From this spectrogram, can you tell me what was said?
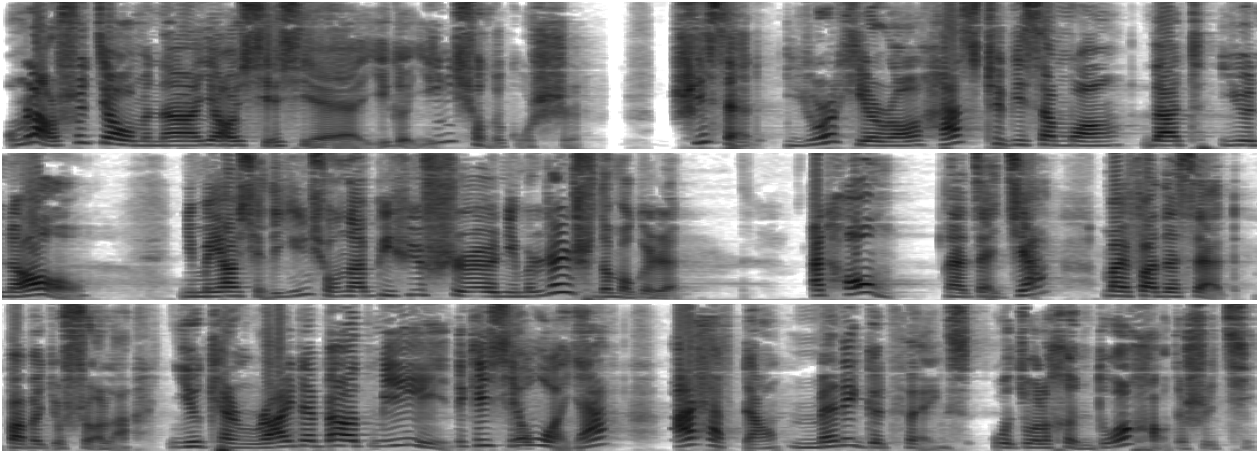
我们老师教我们呢，要写写一个英雄的故事。 She said, "Your hero has to be someone that you know." 你们要写的英雄呢，必须是你们认识的某个人。At home，那在家，My father said，爸爸就说了，You can write about me，你可以写我呀。I have done many good things，我做了很多好的事情。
